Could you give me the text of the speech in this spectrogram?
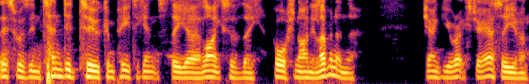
This was intended to compete against the uh, likes of the Porsche 911 and the Jaguar XJS even.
